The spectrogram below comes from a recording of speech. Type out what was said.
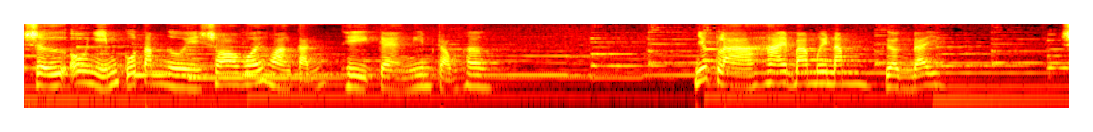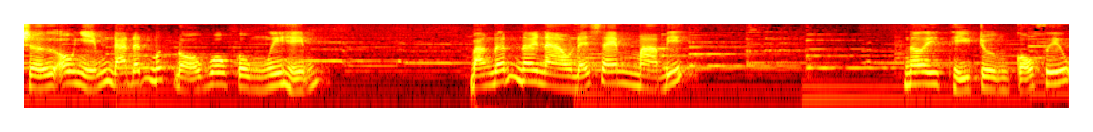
Sự ô nhiễm của tâm người so với hoàn cảnh thì càng nghiêm trọng hơn. Nhất là hai ba mươi năm gần đây sự ô nhiễm đã đến mức độ vô cùng nguy hiểm. Bạn đến nơi nào để xem mà biết? Nơi thị trường cổ phiếu.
